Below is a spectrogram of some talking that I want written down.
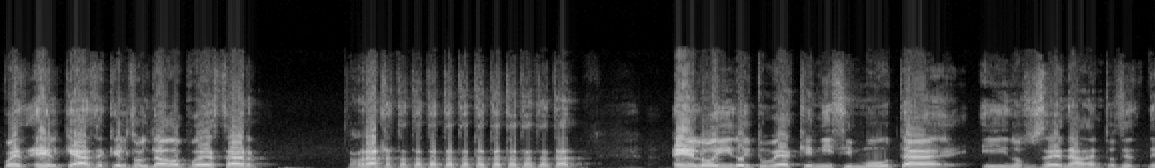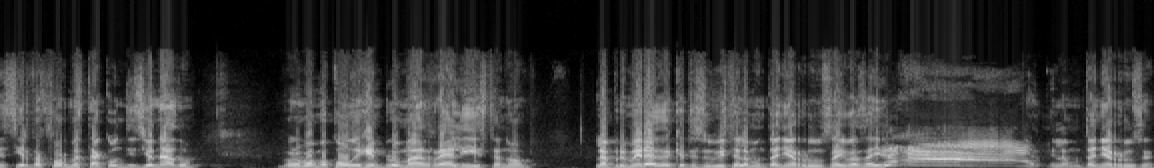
pues es el que hace que el soldado pueda estar en el oído y tú veas que ni se muta y no sucede nada. Entonces, de cierta forma está condicionado. Pero vamos con un ejemplo más realista, ¿no? La primera vez que te subiste a la montaña rusa, ibas a ir en la montaña rusa,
